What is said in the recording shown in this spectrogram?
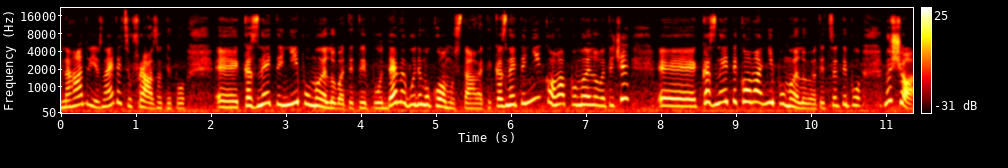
нагадує, знаєте цю фразу, типу казнити ні, помилувати. Типу, де ми будемо кому ставити? Казнити ні, кома помилувати, чи казнити кома ні помилувати. Це типу, ну що,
